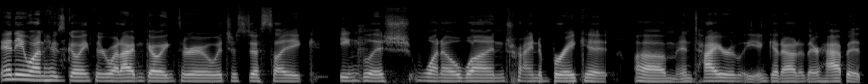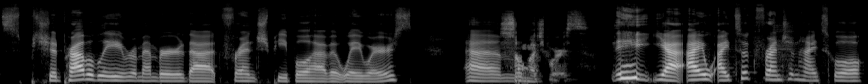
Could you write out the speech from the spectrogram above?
anyone who's going through what i'm going through which is just like English 101 trying to break it um, entirely and get out of their habits should probably remember that French people have it way worse. Um, so much worse. yeah, I I took French in high school.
